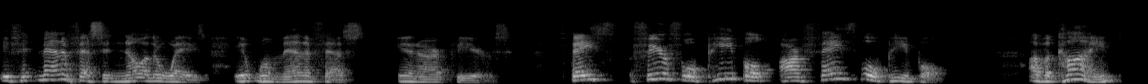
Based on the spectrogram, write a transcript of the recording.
If it manifests in no other ways, it will manifest in our fears. Faith, fearful people are faithful people of a kind,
